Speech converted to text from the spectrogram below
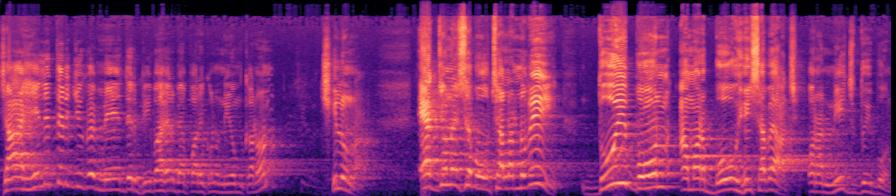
জাহেলিদের যুগে মেয়েদের বিবাহের ব্যাপারে কোনো নিয়ম কানুন ছিল না। একজন এসে বলছে, আল্লাহ নবী, দুই বোন আমার বউ হিসাবে আছে, ওরা নিজ দুই বোন।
